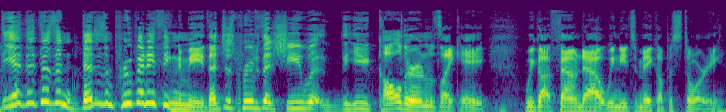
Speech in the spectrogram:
yeah, that doesn't that doesn't prove anything to me. That just proves that she w- he called her and was like, "Hey, we got found out. We need to make up a story."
